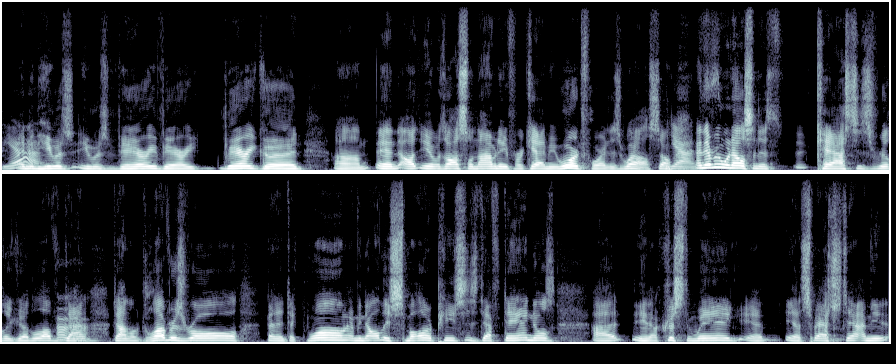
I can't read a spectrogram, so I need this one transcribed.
Yeah. I mean, he was he was very, very, very good. Um, and uh, you know was also nominated for Academy Award for it as well. So Yes. and everyone else in his cast is really good. I love Oh, Don- yeah. Donald Glover's role, Benedict Wong. I mean, all these smaller pieces. Jeff Daniels, uh, you know, Kristen Wiig, and, you know, Sebastian. Stan. I mean,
